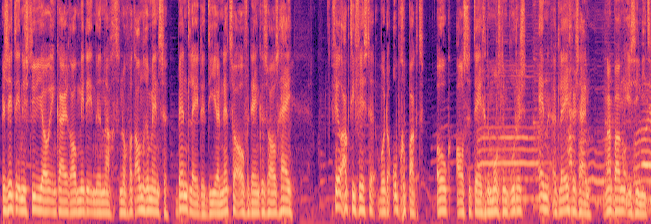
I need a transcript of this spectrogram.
Er zitten in de studio in Cairo midden in de nacht nog wat andere mensen. Bandleden die er net zo over denken zoals hij. Veel activisten worden opgepakt. Ook als ze tegen de moslimbroeders en het leger zijn. Maar bang is hij niet.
